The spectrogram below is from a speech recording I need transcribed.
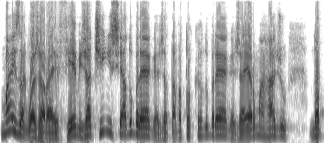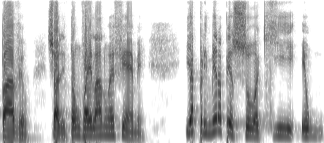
Mas a Guajará FM já tinha iniciado Brega, já estava tocando Brega, já era uma rádio notável. Disse, olha, então vai lá no FM. E a primeira pessoa que eu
